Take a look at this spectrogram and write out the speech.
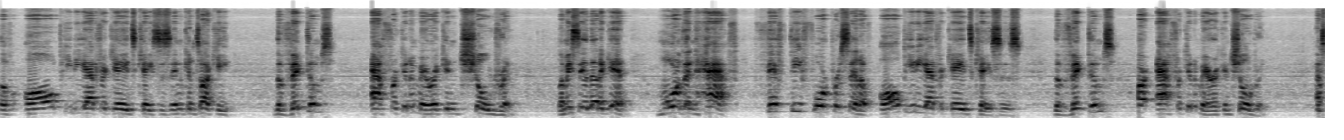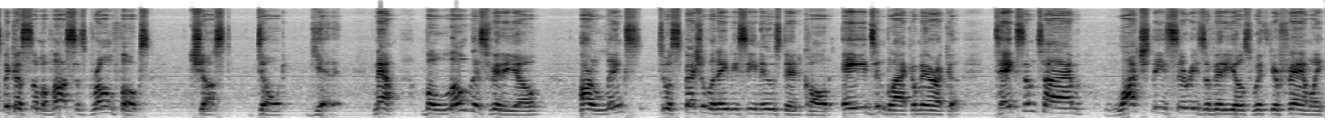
of all pediatric AIDS cases in Kentucky, the victims, African American children. Let me say that again. More than half, 54% of all pediatric AIDS cases, the victims are African American children. That's because some of us as grown folks just don't get it. Now, below this video are links to a special that ABC News did called AIDS in Black America. Take some time, watch these series of videos with your family,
